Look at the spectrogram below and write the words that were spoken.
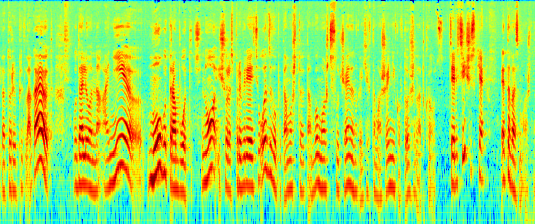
которые предлагают удаленно, они могут работать, но еще раз проверяйте отзывы, потому что там вы можете случайно на каких-то мошенников тоже наткнуться. Теоретически это возможно.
